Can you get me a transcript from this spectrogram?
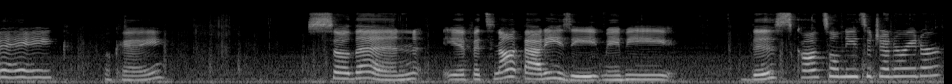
Take. Okay. So then, if it's not that easy, maybe this console needs a generator?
